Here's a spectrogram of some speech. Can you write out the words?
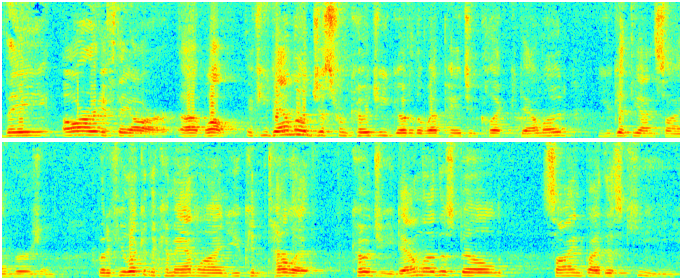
They are if they are. Uh, well, if you download just from Koji, go to the web page and click download, you get the unsigned version. But if you look at the command line, you can tell it, Koji, download this build signed by this key.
